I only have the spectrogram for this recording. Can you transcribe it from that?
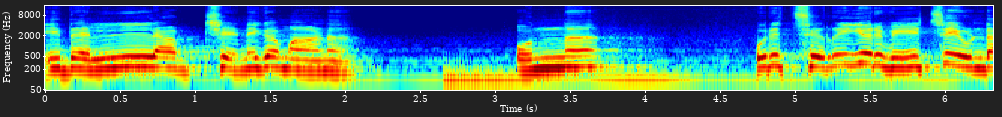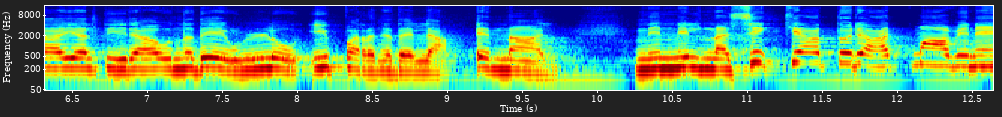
ഇതെല്ലാം ക്ഷണികമാണ്. ഒന്ന് ഒരു ചെറിയൊരു വീഴ്ചയുണ്ടായാൽ തീരാവുന്നതേ ഉള്ളൂ ഈ പറഞ്ഞതെല്ലാം. എന്നാൽ നിന്നിൽ നശിക്കാത്തൊരു ആത്മാവിനെ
